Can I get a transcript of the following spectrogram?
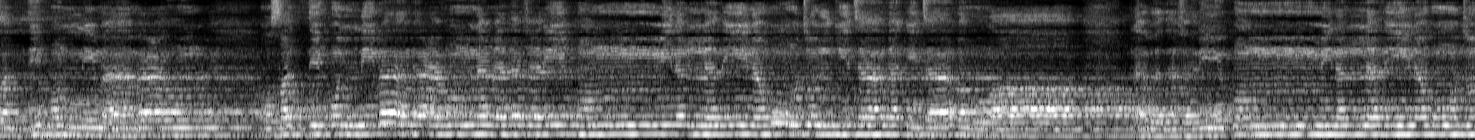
مصدق لما معهم مصدق لما معهم. نبذ فريق من الذين أوتوا الكتاب كتاب الله. نبذ فريق من الذين أوتوا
